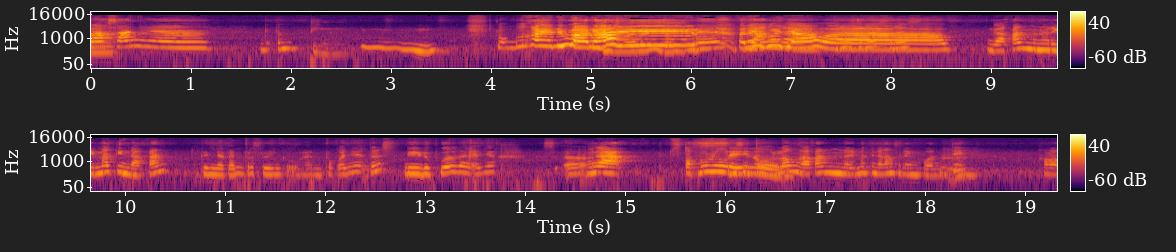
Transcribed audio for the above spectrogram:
alasannya, nggak penting. Hmm. kok gue kayak dimarahin? Dan padahal ya gue enggak. jawab Terus terus terus. nggak akan menerima tindakan. Tindakan perselingkuhan. Pokoknya terus? di hidup gue kayaknya uh, nggak stop dulu di situ. no. Lo nggak akan menerima tindakan selingkuhan. Jadi kalau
